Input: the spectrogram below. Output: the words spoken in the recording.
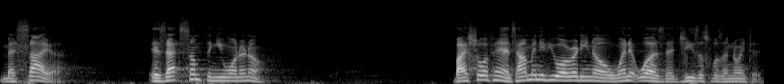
Messiah. Is that something you want to know? By show of hands, how many of you already know when it was that Jesus was anointed?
